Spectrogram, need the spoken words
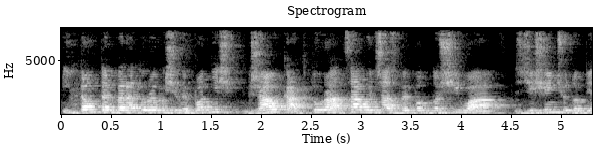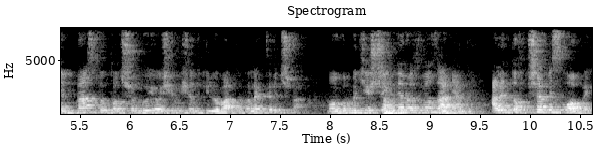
I tą temperaturę musimy podnieść. Grzałka, która cały czas by podnosiła z 10 do 15, potrzebuje 80 kW elektryczna. Mogą być jeszcze inne rozwiązania, ale to w przemysłowych.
